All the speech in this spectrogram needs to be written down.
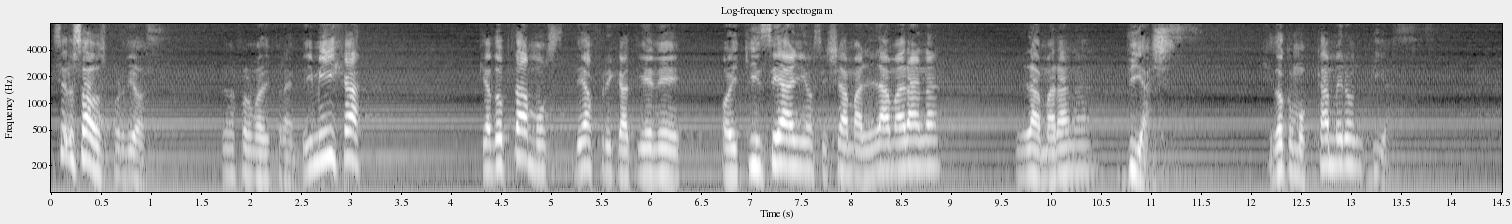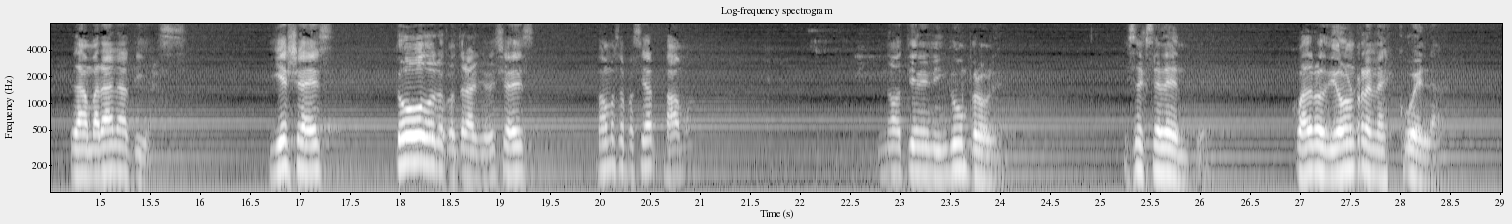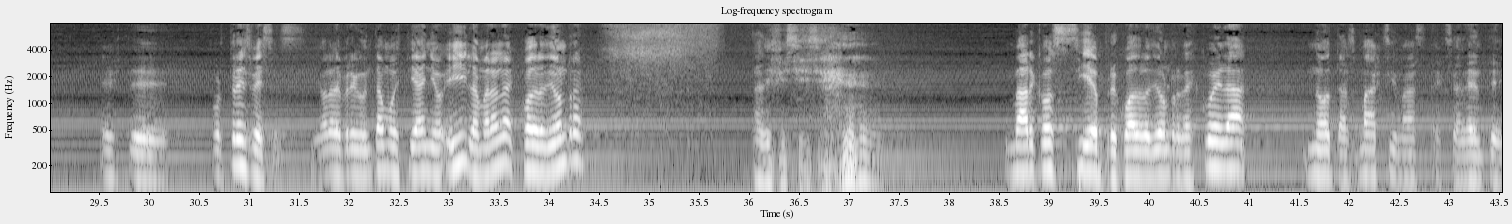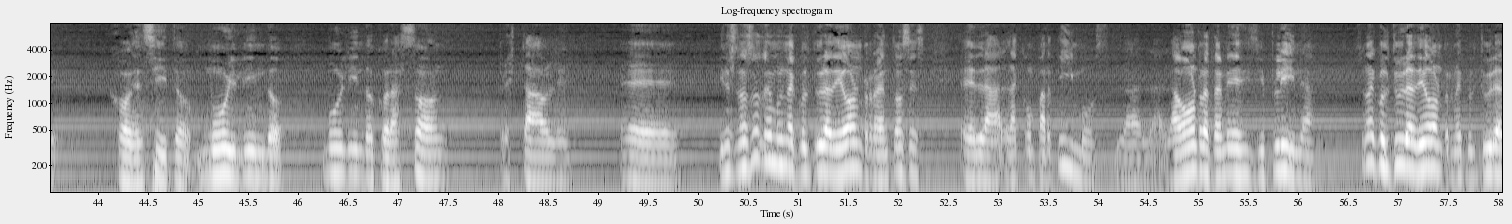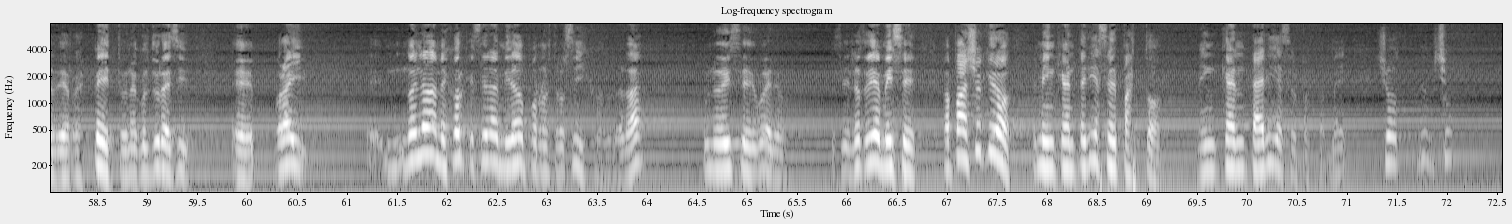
ser usados por Dios de una forma diferente. Y mi hija, que adoptamos de África, tiene hoy 15 años, se llama La Marana, La Marana Díaz. Quedó como Cameron Díaz. La Marana Díaz. Y ella es todo lo contrario. Ella es, vamos a pasear, vamos. No tiene ningún problema. Es excelente. Cuadro de honra en la escuela. Este, por tres veces. Y ahora le preguntamos este año, ¿y la Marana, cuadro de honra? Está difícil. Marcos, siempre cuadro de honra en la escuela, notas máximas, excelente, jovencito, muy lindo, muy lindo corazón, prestable. Eh, y nosotros tenemos una cultura de honra, entonces eh, la, compartimos, la, honra también es disciplina. Es una cultura de honra, una cultura de respeto, una cultura de decir, eh, por ahí, no hay nada mejor que ser admirado por nuestros hijos, ¿verdad? Uno dice, bueno, el otro día me dice, papá, yo quiero, me encantaría ser pastor, me encantaría ser pastor. yo, yo,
